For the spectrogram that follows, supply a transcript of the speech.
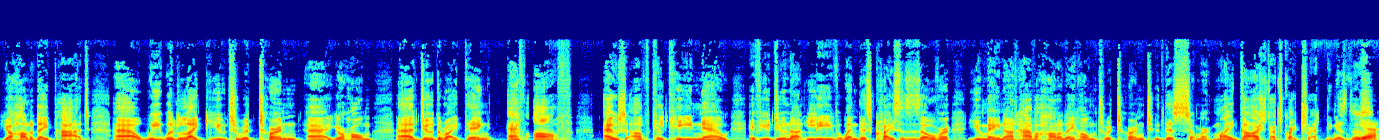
your holiday pad. Uh, we would like you to return uh, your home, uh, do the right thing, F off. Out of Kilkee now. If you do not leave when this crisis is over, you may not have a holiday home to return to this summer. My gosh, that's quite threatening, isn't it? Yeah,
